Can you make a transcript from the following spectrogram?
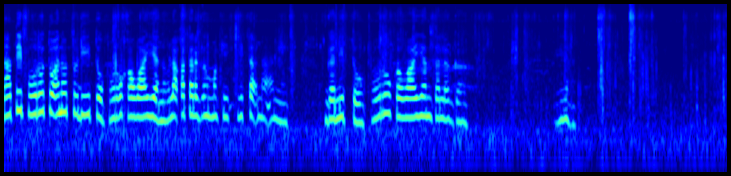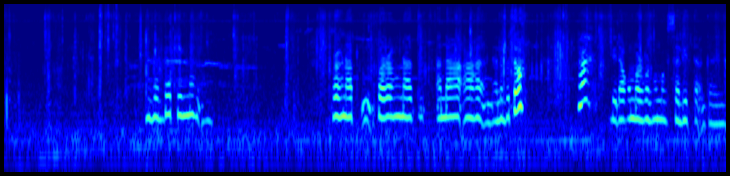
Dati puro to ano to dito, puro kawayan. Wala ka talagang makikita na ano. Ganito, puro kawayan talaga. Ayan. Ang ganda tingnan. Parang nat, parang nat, ana, ah, ano ba to? Ha? Hindi na ako marunong magsalita guys.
